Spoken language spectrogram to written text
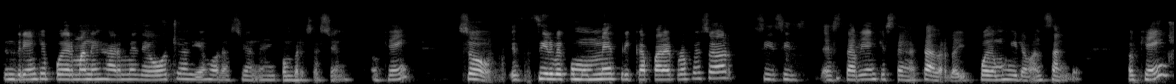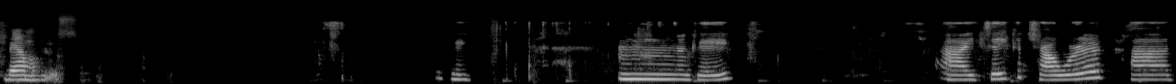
tendrían que poder manejarme de 8 a 10 oraciones en conversación, ¿ok? So, sirve como métrica para el profesor, sí, sí, está bien que estén acá, ¿verdad? Y podemos ir avanzando, ¿ok? Veamos, Luz. okay. Mm, okay. I take a shower at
